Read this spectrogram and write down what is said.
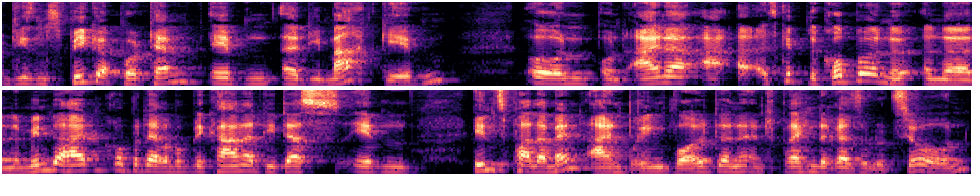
diesem Speaker pro Temp eben äh, die Macht geben. Und, und eine, äh, es gibt eine Gruppe, eine, eine eine Minderheitengruppe der Republikaner, die das eben ins Parlament einbringen wollte, eine entsprechende Resolution.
